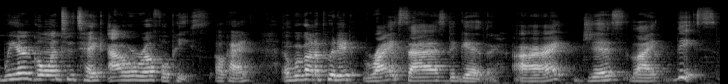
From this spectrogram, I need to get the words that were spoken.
we are going to take our ruffle piece, okay? And we're gonna put it right sides together. All right, just like this.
